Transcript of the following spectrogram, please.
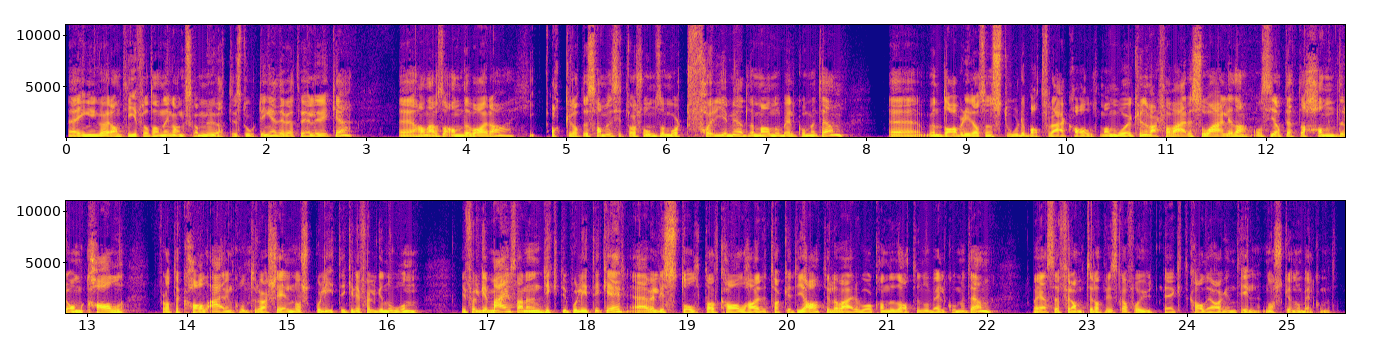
Det er ingen garanti for at han engang skal møte i Stortinget. det vet vi heller ikke. Eh, han er altså andre vara, akkurat i samme situasjon som vårt forrige medlem av Nobelkomiteen. Eh, men da blir det altså en stor debatt, for det er Carl. Man må jo kunne i hvert fall være så ærlig da, og si at dette handler om Carl. For at Carl er en kontroversiell norsk politiker, ifølge noen. Ifølge meg så er han en dyktig politiker. Jeg er veldig stolt av at Carl har takket ja til å være vår kandidat til Nobelkomiteen. Og jeg ser fram til at vi skal få utpekt Carl I. Hagen til norske Nobelkomiteen.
